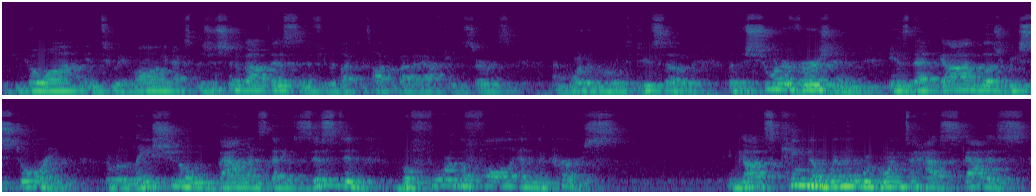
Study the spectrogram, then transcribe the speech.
We could go on into a long exposition about this, and if you would like to talk about it after the service, I'm more than willing to do so. But the shorter version is that God was restoring the relational balance that existed before the fall and the curse. In God's kingdom, women were going to have status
